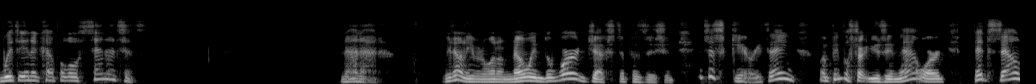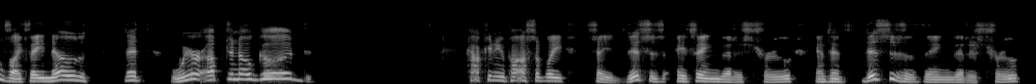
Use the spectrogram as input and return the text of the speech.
within a couple of sentences. No, no, no. We don't even want them knowing the word juxtaposition. It's a scary thing. When people start using that word, it sounds like they know that we're up to no good. How can you possibly say this is a thing that is true and that this is a thing that is true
